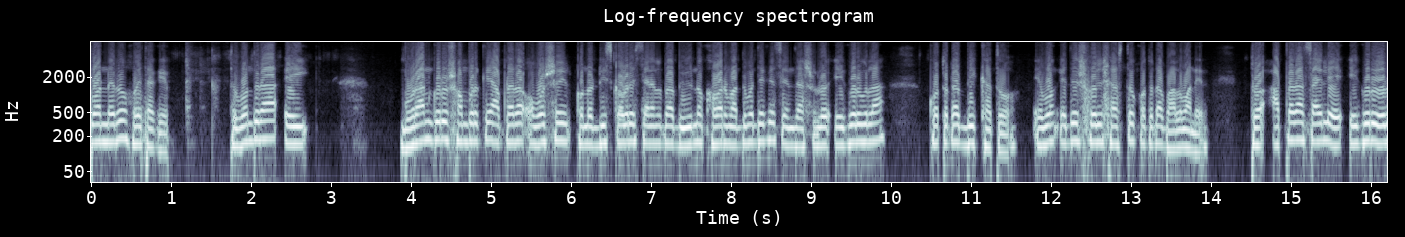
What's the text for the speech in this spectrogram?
বর্ণেরও হয়ে থাকে। তো বন্ধুরা, এই বোরান গরু সম্পর্কে আপনারা অবশ্যই কোনো ডিসকভারি চ্যানেল বা বিভিন্ন খবরের মাধ্যমে দেখেছেন যে আসলে এই গরুগুলা কতটা বিখ্যাত এবং এদের শরীর স্বাস্থ্য কতটা ভালো মানের? তো আপনারা চাইলে এই গরুর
